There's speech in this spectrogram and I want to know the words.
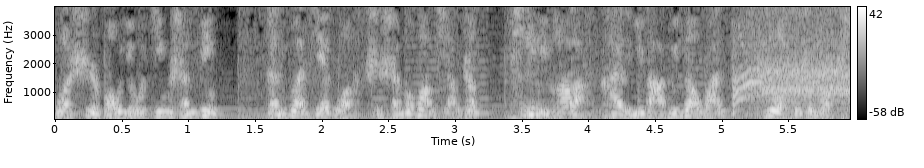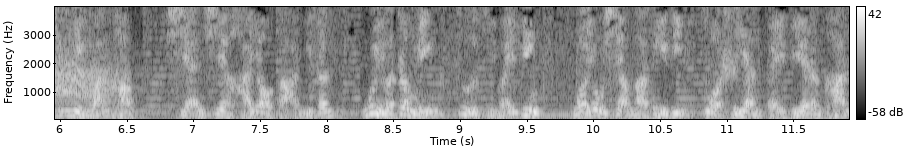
我是否有精神病。诊断结果是什么妄想症，噼里啪啦开了一大堆药丸。若不是我拼命顽抗，险些还要打一针。为了证明自己没病，我又想拿弟弟做实验给别人看。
